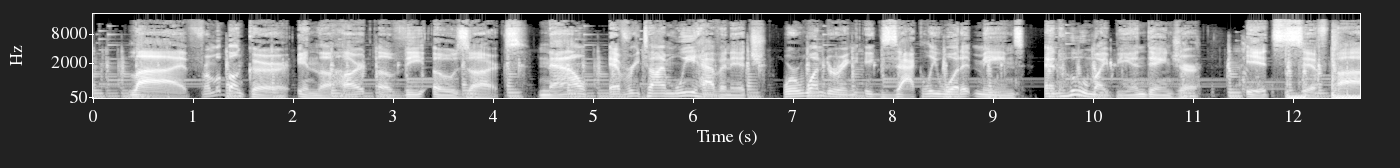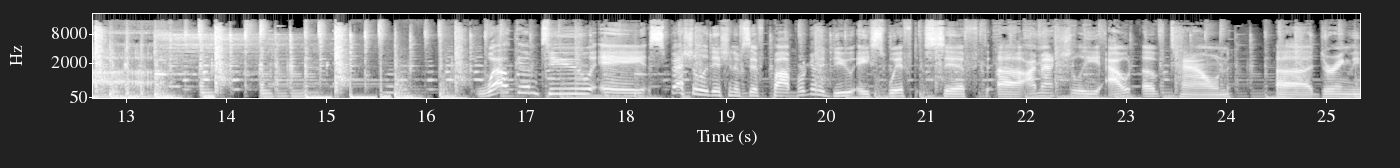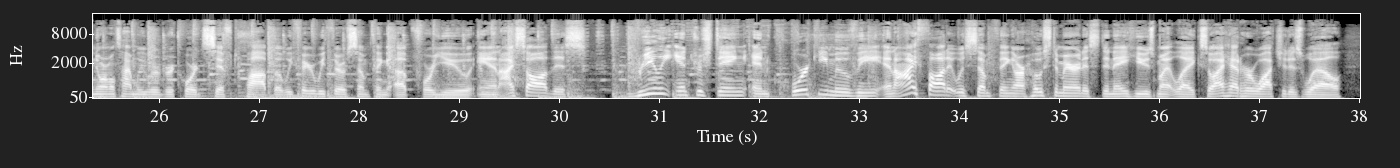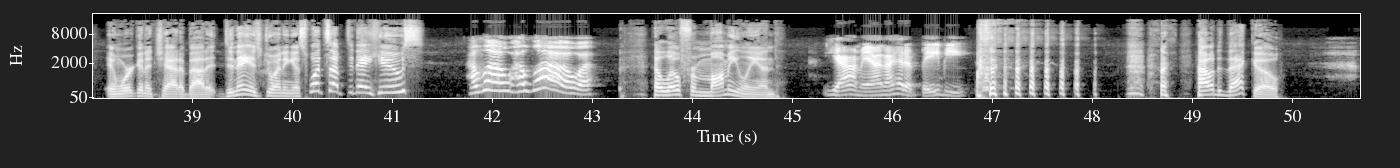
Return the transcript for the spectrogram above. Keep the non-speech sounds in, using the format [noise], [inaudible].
Live from a bunker in the heart of the Ozarks. Now, every time we have an itch, we're wondering exactly what it means and who might be in danger. It's Sift Pop. Welcome to a special edition of Sift Pop. We're going to do a Swift Sift. Uh, I'm actually out of town uh, during the normal time we would record Sift Pop, but we figured we'd throw something up for you. And I saw this really interesting and quirky movie, and I thought it was something our host emeritus, Danae Hughes, might like. So I had her watch it as well, and we're going to chat about it. Danae is joining us. What's up, Danae Hughes? Hello, hello. Hello from Mommyland. Yeah, man, I had a baby. [laughs] How did that go?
